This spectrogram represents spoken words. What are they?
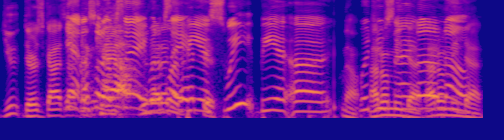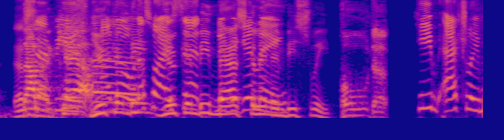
You, there's guys. Yeah, out that's there- what I'm saying, You're but I'm saying- being attracted. sweet, being uh. No, what'd I you don't mean that. No, I don't no, mean that. That's You not said being- cap. I You can be, that's I you can be masculine and be sweet. Hold up. He actually Being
